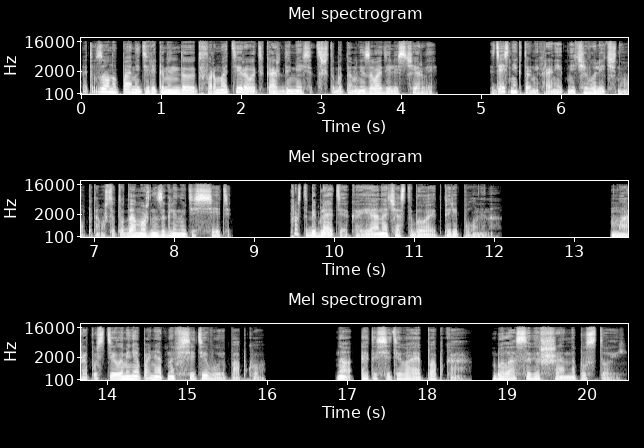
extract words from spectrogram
Эту зону памяти рекомендуют форматировать каждый месяц, чтобы там не заводились черви. Здесь никто не хранит ничего личного, потому что туда можно заглянуть из сети. Просто библиотека, и она часто бывает переполнена. Мара пустила меня, понятно, в сетевую папку. Но эта сетевая папка была совершенно пустой.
